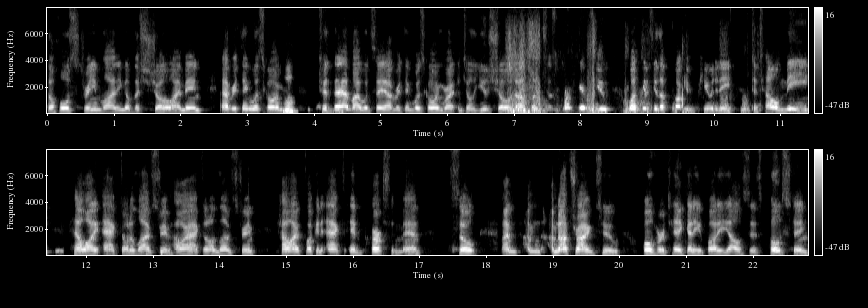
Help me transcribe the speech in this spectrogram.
the whole streamlining of the show. I mean, everything was going Hmm? to them. I would say everything was going right until you showed up. But just what gives you, what gives you the fucking impunity to tell me how I act on a live stream, how I act on a live stream, how I fucking act in person, man. So I'm, I'm, I'm not trying to overtake anybody else's hosting.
